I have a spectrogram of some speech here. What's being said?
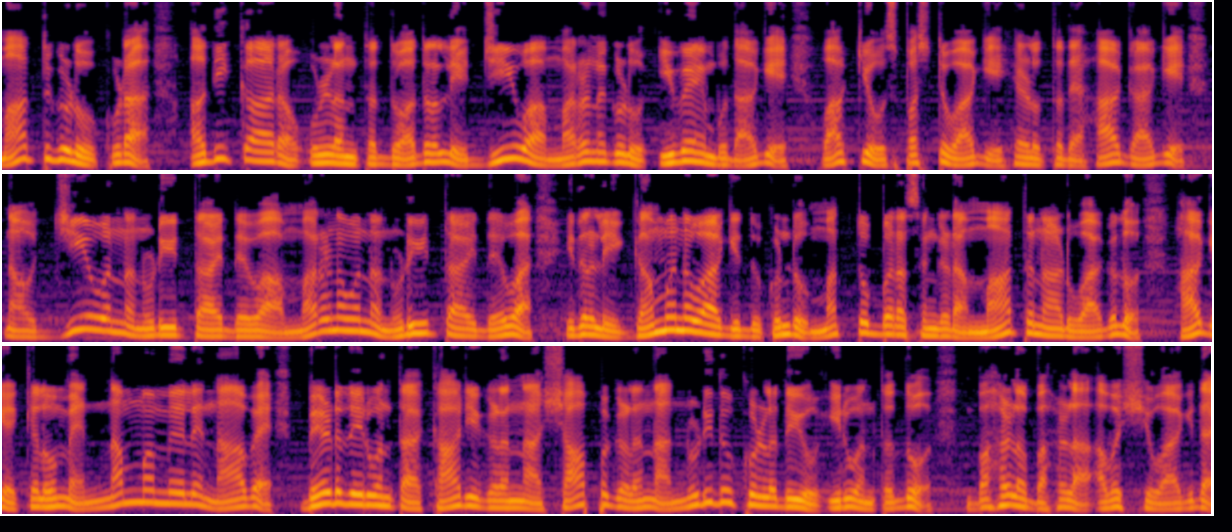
ಮಾತುಗಳು ಕೂಡ ಅಧಿಕಾರ ಉಳ್ಳಂಥದ್ದು, ಅದರಲ್ಲಿ ಜೀವ ಮರಣಗಳು ಇವೆ ಎಂಬುದಾಗಿ ವಾಕ್ಯವು ಸ್ಪಷ್ಟವಾಗಿ ಹೇಳುತ್ತದೆ. ಹಾಗಾಗಿ ನಾವು ಜೀವವನ್ನು ನುಡಿಯುತ್ತಾ ಇದ್ದೇವ, ಮರಣವನ್ನು ನುಡಿಯುತ್ತಾ ಇದ್ದೇವ, ಇದರಲ್ಲಿ ಗಮನವಾಗಿದ್ದುಕೊಂಡು ಮತ್ತೊಬ್ಬರ ಸಂಗಡ ಮಾತನಾಡುವಾಗಲೂ ಹಾಗೆ ಕೆಲವೊಮ್ಮೆ ನಮ್ಮ ಮೇಲೆ ನಾವೇ ಬೇಡದೇ ಇರುವಂತಹ ಕಾರ್ಯಗಳನ್ನ, ಶಾಪಗಳನ್ನ ನುಡಿದುಕೊಳ್ಳದೆಯೂ ಇರುವಂಥದ್ದು ಬಹಳ ಬಹಳ ಅವಶ್ಯವಾಗಿದೆ.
